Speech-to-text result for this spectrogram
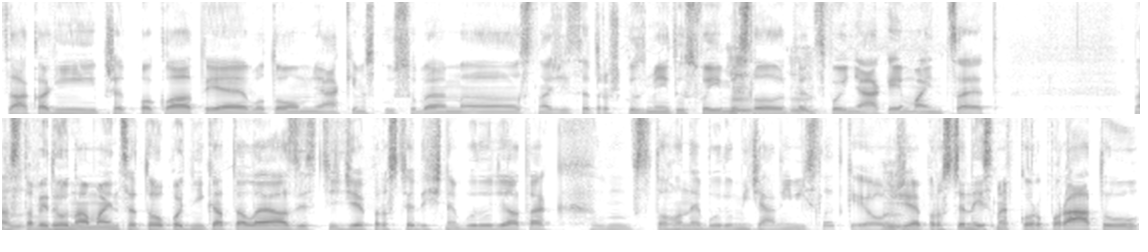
Základní předpoklad je o tom nějakým způsobem uh, snažit se trošku změnit tu svoji mysl, hmm, ten hmm. svůj nějaký mindset nastavit ho na mindset toho podnikatele a zjistit, že prostě když nebudu dělat, tak z toho nebudu mít žádný výsledky. Jo? Hmm. Že prostě nejsme v korporátu,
